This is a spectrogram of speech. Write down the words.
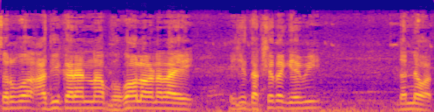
सर्व अधिकाऱ्यांना भोगावं लागणार आहे. याची दक्षता घ्यावी. धन्यवाद.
